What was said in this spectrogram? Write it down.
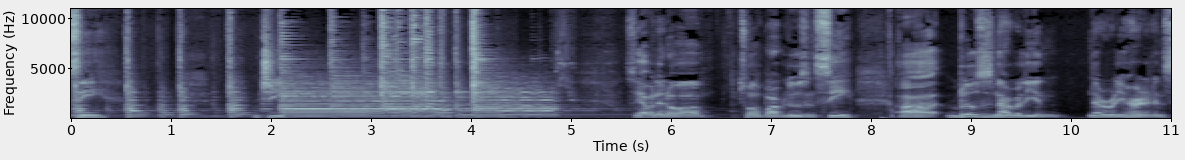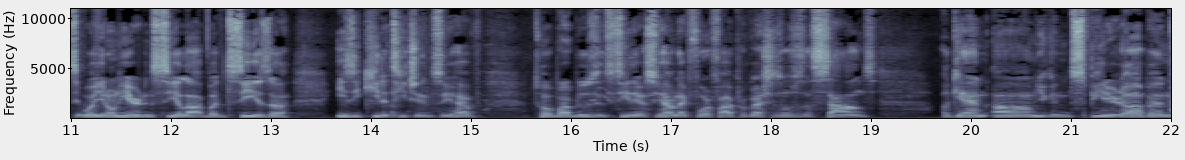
C, G. So you have a little uh, 12 bar blues in C. Uh, blues is not really in, never really heard it in C. Well, you don't hear it in C a lot, but C is a easy key to teach in. So you have 12 bar blues in C there. So you have like four or five progressions. Those are the sounds. Again, um, you can speed it up and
